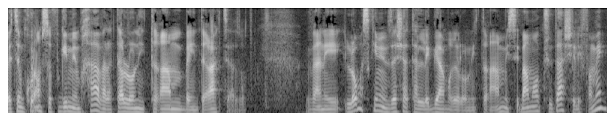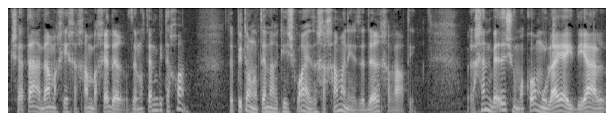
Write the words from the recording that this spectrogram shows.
בעצם כולם סופגים ממך, אבל אתה לא נתרם באינטראקציה הזאת. ואני לא מסכים עם זה שאתה לגמרי לא נתרם, מסיבה מאוד פשוטה שלפעמים כשאתה האדם הכי חכם בחדר, זה נותן ביטחון. זה פתאום נותן להרגיש, וואי, איזה חכם אני, איזה דרך עברתי. ולכן באיזשהו מקום אולי האידיאל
